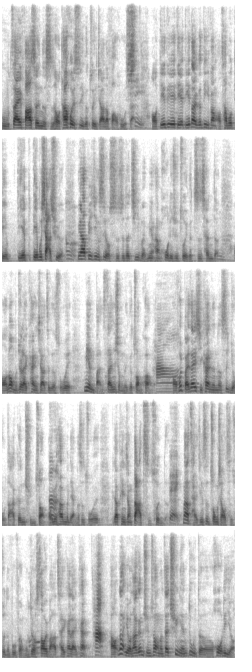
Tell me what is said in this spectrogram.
股灾发生的时候，它会是一个最佳的保护伞。是哦，跌跌跌跌到一个地方，哦，差不多跌跌跌不下去了，因为它毕竟是有实质的基本面和获利去做一个支撑的。哦，那我们就来看一下这个所谓面板三雄的一个状况。好哦，会摆在一起看的呢是友达跟群创，哦，因为他们两个是所谓比较偏向大尺寸的。对那彩晶是中小尺寸的部分，我们就稍微把它拆开来看。好好，那友达跟群创呢，在去年度的获利哦，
